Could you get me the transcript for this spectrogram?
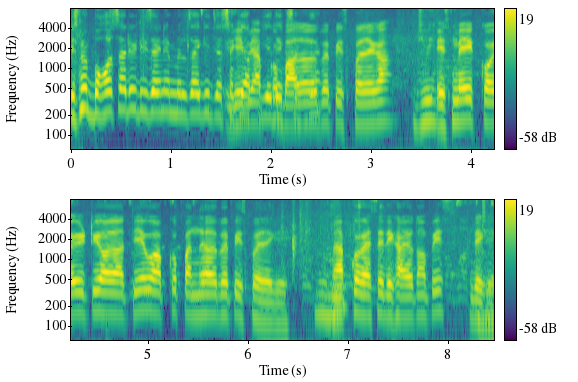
इसमें बहुत सारी डिजाइनें मिल जाएगी जैसे कि ये भी आप आपको बारह रुपये पीस पड़ेगा। जी। इसमें एक क्वालिटी और आती है वो आपको पंद्रह रुपये पीस पड़ेगी। मैं आपको वैसे दिखा देता हूँ पीस देखिए।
